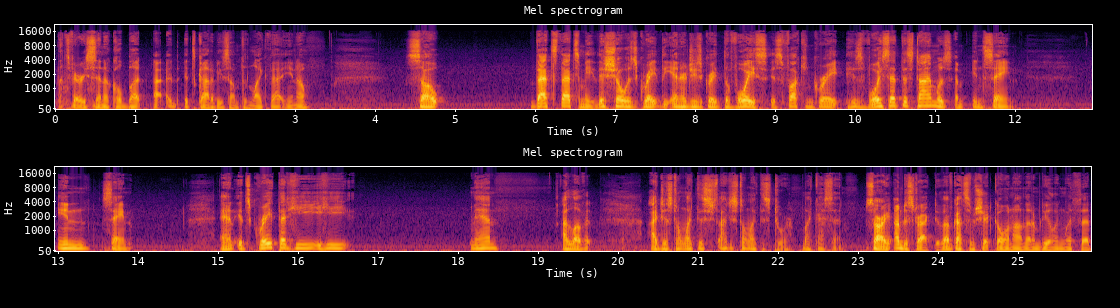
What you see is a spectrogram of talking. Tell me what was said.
that's very cynical, but uh, it's got to be something like that, you know. So that's that's me. This show is great. The energy is great. The voice is fucking great. His voice at this time was um, insane, insane, and it's great that he he. Man, I love it. I just don't like this. I just don't like this tour. Like I said, sorry, I'm distracted. I've got some shit going on that I'm dealing with that,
